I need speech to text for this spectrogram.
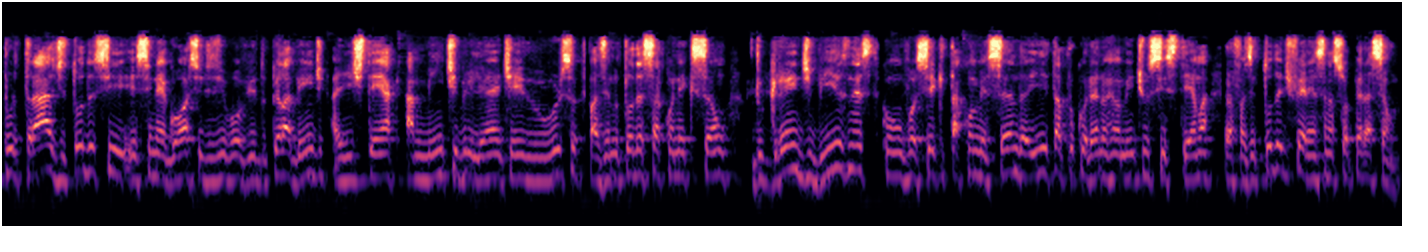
por trás de todo esse, esse negócio desenvolvido pela Bend, a gente tem a, a mente brilhante aí do Urso, fazendo toda essa conexão do grande business com você que está começando aí e está procurando realmente um sistema para fazer toda a diferença na sua operação.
